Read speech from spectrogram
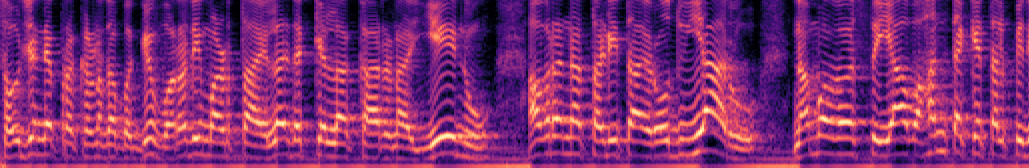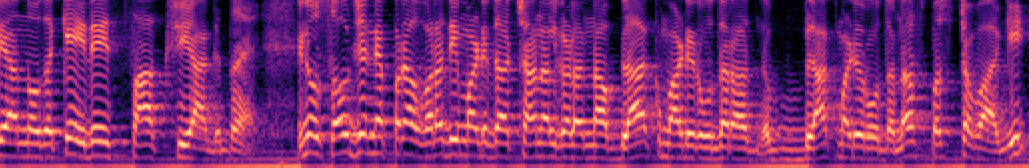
ಸೌಜನ್ಯ ಪ್ರಕರಣದ ಬಗ್ಗೆ ವರದಿ ಮಾಡ್ತಾ ಇಲ್ಲ. ಇದಕ್ಕೆಲ್ಲ ಕಾರಣ ಏನು? ಅವರನ್ನ ತಡಿತಾ ಇರೋದು ಯಾರು? ನಮ್ಮ ವ್ಯವಸ್ಥೆ ಯಾವ ಹಂತಕ್ಕೆ ತಲುಪಿದೆ ಅನ್ನೋದಕ್ಕೆ ಇದೇ ಸಾಕ್ಷಿಯಾಗಿದೆ. ಇನ್ನು ಸೌಜನ್ಯ ಪರ ವರದಿ ಮಾಡಿದ ಚಾನೆಲ್ಗಳನ್ನ ಬ್ಲಾಕ್ ಮಾಡಿರುವುದರ, ಬ್ಲಾಕ್ ಮಾಡಿರುವುದನ್ನ ಸ್ಪಷ್ಟವಾಗಿ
